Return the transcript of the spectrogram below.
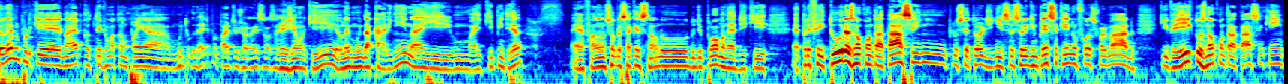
Eu lembro porque na época teve uma campanha muito grande por parte dos jornalistas da nossa região aqui. Eu lembro muito da Karina e uma equipe inteira eh, falando sobre essa questão do, do diploma, né? De que eh, prefeituras não contratassem para o setor de assessoria de imprensa quem não fosse formado, que veículos não contratassem quem.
